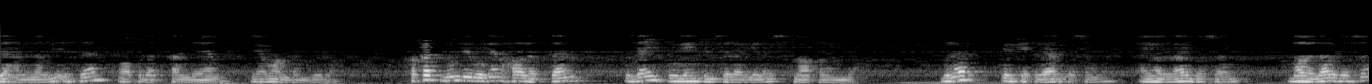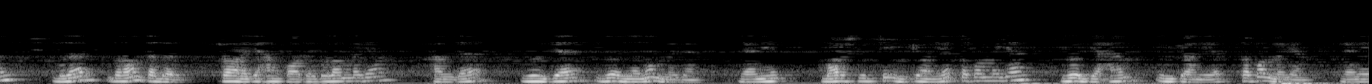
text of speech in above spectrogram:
jahannamni esa oqibati qandayyam yomondir deydi faqat bunday bo'lgan holatdan zaif bo'lgan kimsalargina istisno qilindi. Bular erkaklar bo'lsin ayollar bo'lsin bolalar bo'lsin bular bironta bir choraga ham qodir bo'lolmagan hamda yo'lga yo'llanolmagan. Ya'ni borishlikka imkoniyat topolmagan yo'lga ham imkoniyat topolmagan. Ya'ni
